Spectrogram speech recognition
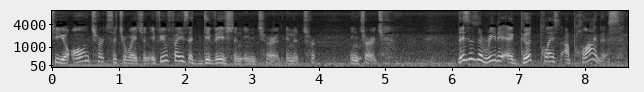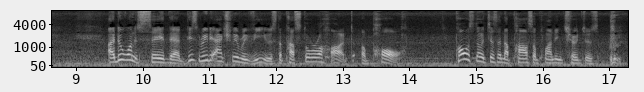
to your own church situation. If you face a division in church, in the church, in church, this is a really a good place to apply this. I do want to say that this really actually reveals the pastoral heart of Paul. Paul is not just an apostle planting churches,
